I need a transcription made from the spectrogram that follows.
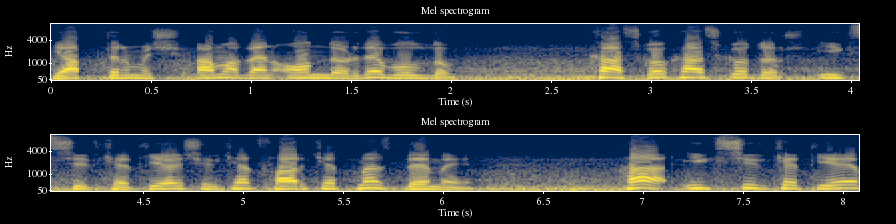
yaptırmış ama ben 14'e buldum. Kasko kaskodur. X şirket Y şirket fark etmez demeyin. Ha X şirket Y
